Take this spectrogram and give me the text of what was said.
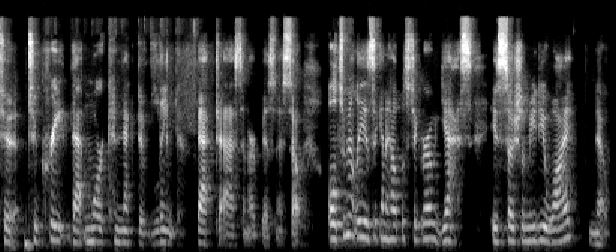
to to create that more connective link back to us and our business. So ultimately is it going to help us to grow? Yes. Is social media why? No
